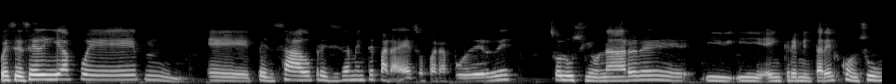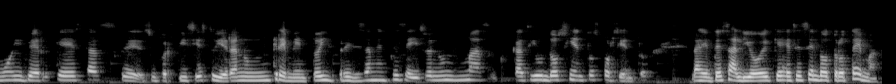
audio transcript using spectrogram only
Pues ese día fue mm, eh, pensado precisamente para eso, para poder eh, solucionar eh, y, e incrementar el consumo y ver que estas superficies tuvieran un incremento y precisamente se hizo en un más, casi un 200% la gente salió y que ese es el otro tema,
